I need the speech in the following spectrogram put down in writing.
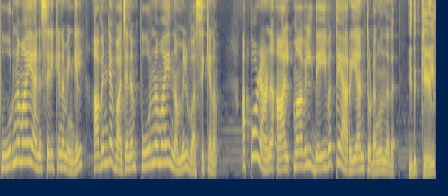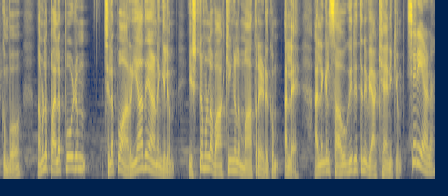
പൂർണമായി അനുസരിക്കണമെങ്കിൽ അവന്റെ വചനം പൂർണമായി നമ്മിൽ വസിക്കണം. അപ്പോഴാണ് ആത്മാവിൽ ദൈവത്തെ അറിയാൻ തുടങ്ങുന്നത്. ഇത് കേൾക്കുമ്പോൾ നമ്മൾ പലപ്പോഴും ചിലപ്പോൾ അറിയാതെയാണെങ്കിലും ഇഷ്ടമുള്ള വാക്യങ്ങൾ മാത്രം എടുക്കും അല്ലേ? അല്ലെങ്കിൽ സൗകര്യത്തിന് വ്യാഖ്യാനിക്കും. ശരിയാണ്.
